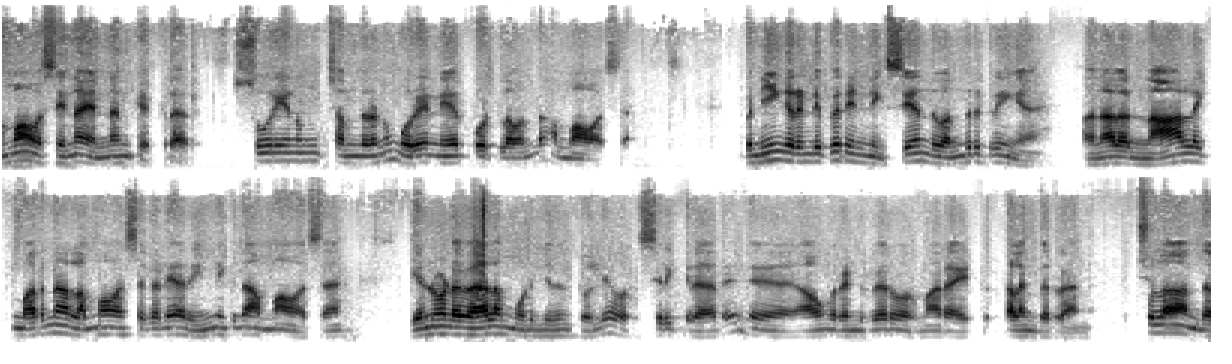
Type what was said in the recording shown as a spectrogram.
அமாவாசைன்னா என்னன்னு கேட்குறாரு சூரியனும் சந்திரனும் ஒரே நேர்கோட்டில் வந்து அமாவாசை. இப்போ நீங்கள் ரெண்டு பேரும் இன்னைக்கு சேர்ந்து வந்திருக்கிறீங்க. அதனால நாளைக்கு மறுநாள் அமாவாசை கிடையாது. இன்னைக்கு தான் அமாவாசை. என்னோட வேலை முடிஞ்சதுன்னு சொல்லி அவர் சிரிக்கிறாரு. அவங்க ரெண்டு பேரும் ஒரு மாதிரி ஆயிட்டு கிளம்பிடுறாங்க. ஆக்சுவலா அந்த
